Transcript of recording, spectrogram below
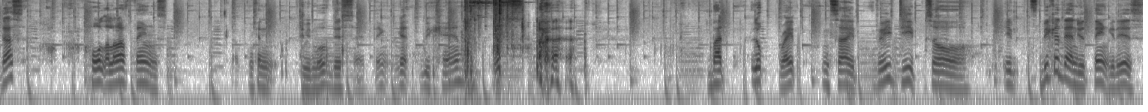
does hold a lot of things. We can remove this, I think. Yeah, we can. Oops. but look right inside, very deep. So it's bigger than you think it is.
